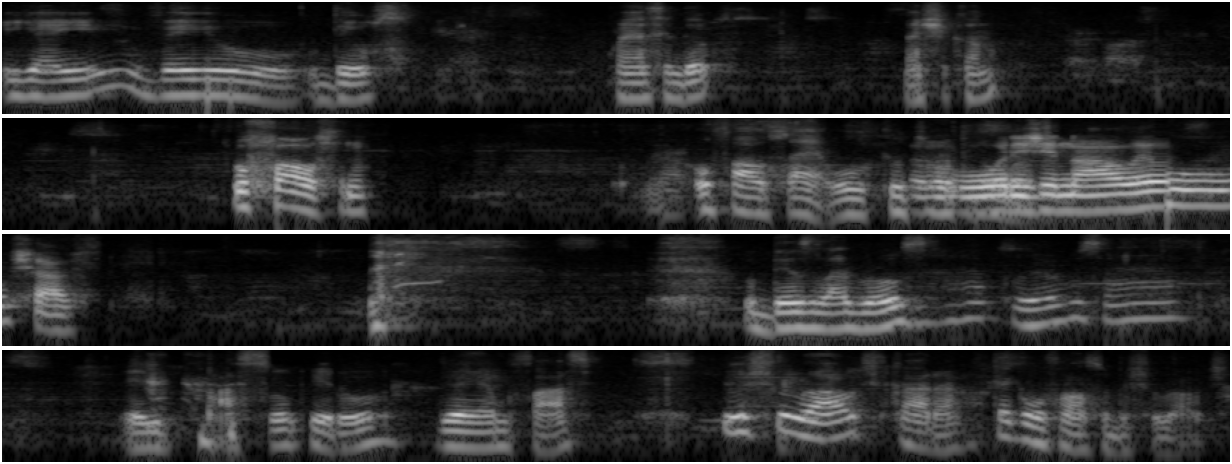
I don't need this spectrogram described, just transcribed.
E aí veio o Deus. Conhecem Deus? Mexicano. O falso, né? O falso, é. O que o, O original é o Chaves. O Deus lá, Rosa, Rosa. Ele passou, pirou, ganhamos fácil. E o shootout, cara, o que é que eu vou falar sobre o shootout?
